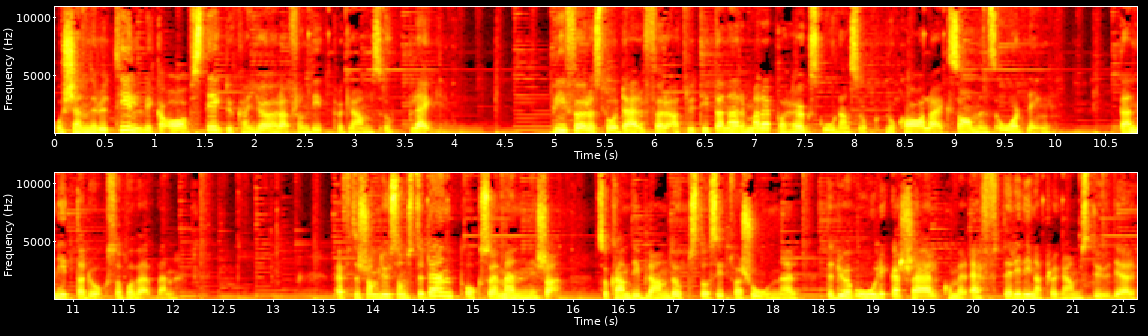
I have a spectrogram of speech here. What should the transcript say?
och känner du till vilka avsteg du kan göra från ditt programs upplägg? Vi föreslår därför att du tittar närmare på högskolans lokala examensordning. Den hittar du också på webben. Eftersom du som student också är människa så kan det ibland uppstå situationer där du av olika skäl kommer efter i dina programstudier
